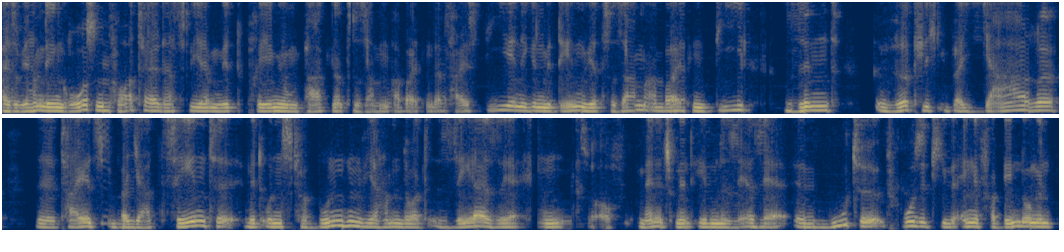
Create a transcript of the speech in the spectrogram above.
Also wir haben den großen Vorteil, dass wir mit Premium-Partner zusammenarbeiten. Das heißt, diejenigen, mit denen wir zusammenarbeiten, die sind wirklich über Jahre, äh, teils über Jahrzehnte mit uns verbunden. Wir haben dort sehr, sehr eng, also auf Management-Ebene sehr, sehr äh, gute, positive, enge Verbindungen.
